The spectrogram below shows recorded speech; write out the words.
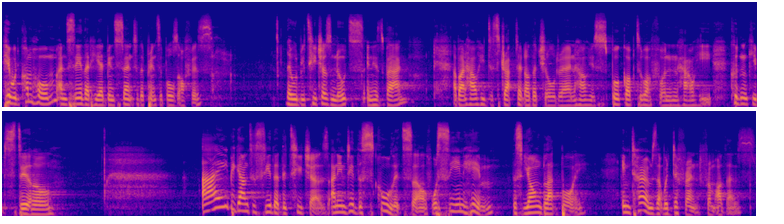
He would come home and say that he had been sent to the principal's office. There would be teacher's notes in his bag about how he distracted other children, how he spoke up too often, how he couldn't keep still. I began to see that the teachers, and indeed the school itself, was seeing him, this young black boy, in terms that were different from others.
